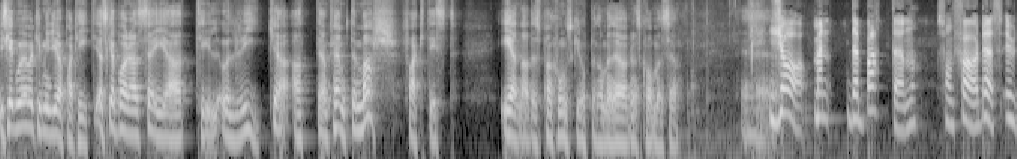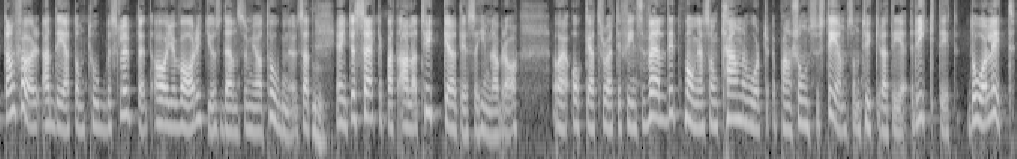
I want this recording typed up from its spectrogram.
Vi ska gå över till Miljöpartiet. Jag ska bara säga till Ulrika att den 5 mars faktiskt enades pensionsgruppen om en överenskommelse. Ja, men debatten som fördes utanför att det att de tog beslutet har ju varit just den som jag tog nu. Så mm. jag är inte säker på att alla tycker att det är så himla bra. Och jag tror att det finns väldigt många som kan vårt pensionssystem som tycker att det är riktigt dåligt.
